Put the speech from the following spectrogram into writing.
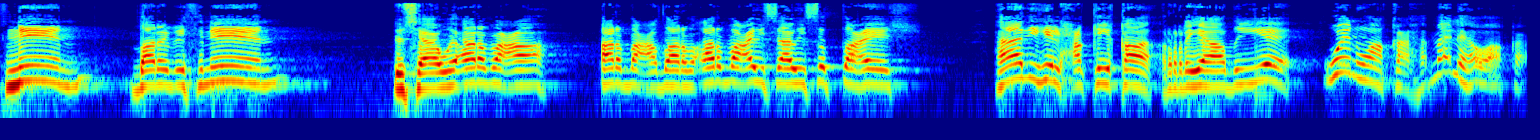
اثنين ضرب اثنين يساوي أربعة أربعة ضرب أربعة يساوي ستة عشر. هذه الحقيقة الرياضية. وين واقعها؟ ما لها واقع.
